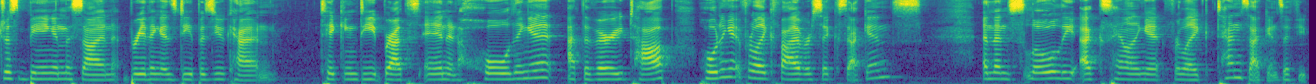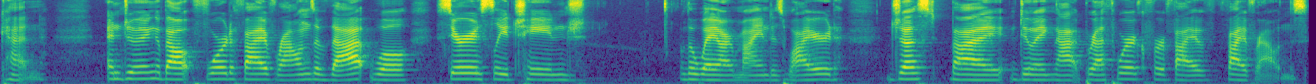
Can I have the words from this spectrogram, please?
just being in the sun, breathing as deep as you can, taking deep breaths in and holding it at the very top, holding it for like five or six seconds, and then slowly exhaling it for like 10 seconds if you can and doing about four to five rounds of that will seriously change the way our mind is wired just by doing that breath work for five five rounds.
